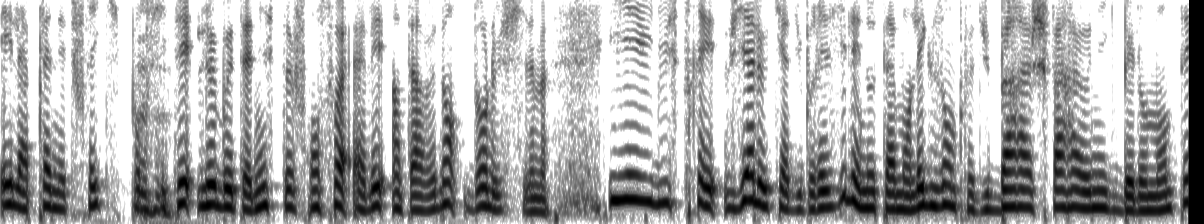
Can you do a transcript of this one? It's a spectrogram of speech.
et la planète Fric, pour citer le botaniste François Allais intervenant dans le film. Y est illustré via le cas du Brésil et notamment l'exemple du barrage pharaonique Belo Monte,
